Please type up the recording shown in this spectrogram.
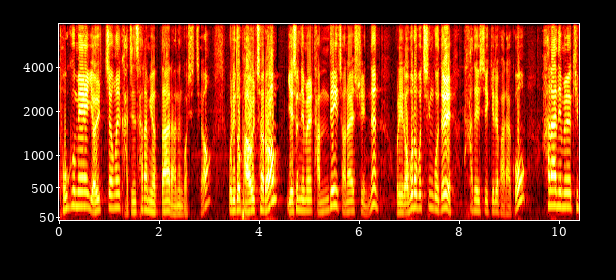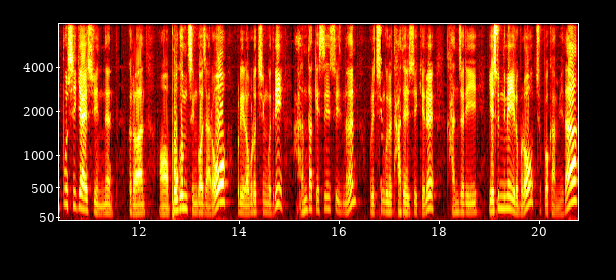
복음의 열정을 가진 사람이었다라는 것이죠. 우리도 바울처럼 예수님을 담대히 전할 수 있는 우리 러브러브 친구들 다 될 수 있기를 바라고 하나님을 기쁘시게 할 수 있는 그러한 어, 복음 증거자로 우리 러브러 친구들이 아름답게 쓰일 수 있는 우리 친구들 다 될 수 있기를 간절히 예수님의 이름으로 축복합니다.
